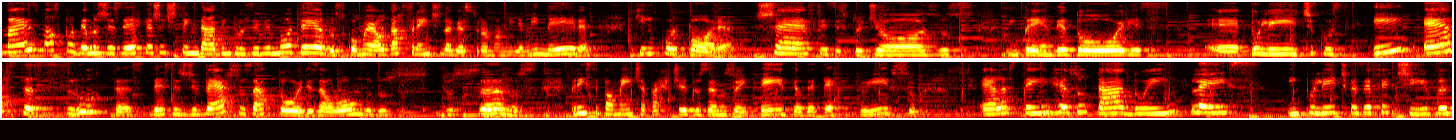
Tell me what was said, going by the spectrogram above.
mas nós podemos dizer que a gente tem dado inclusive modelos, como é o da Frente da Gastronomia Mineira, que incorpora chefes, estudiosos, empreendedores, é, políticos e essas lutas desses diversos atores ao longo dos, dos anos, principalmente a partir dos anos 80, eu detecto isso, elas têm resultado em leis, em políticas efetivas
